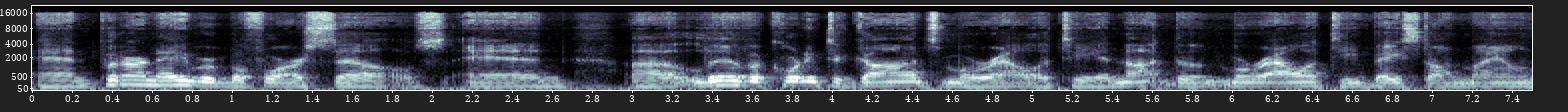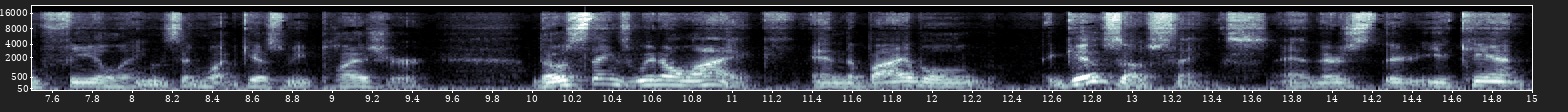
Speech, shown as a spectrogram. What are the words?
and put our neighbor before ourselves and uh, live according to God's morality and not the morality based on my own feelings and what gives me pleasure. Those things we don't like, and the Bible gives those things, and there's there, you can't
